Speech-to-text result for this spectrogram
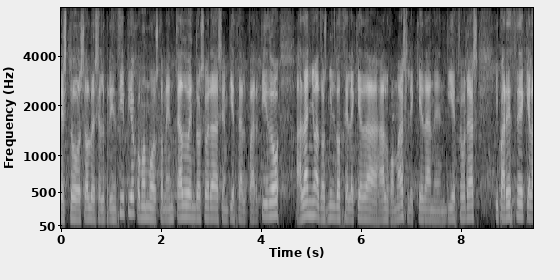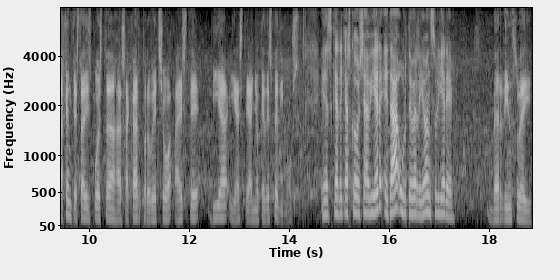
Esto solo es el principio, como hemos comentado, en dos horas empieza el partido. Al año, a 2012 le queda algo más, le quedan en 10 horas y parece que la gente está dispuesta a sacar provecho a este día y a este año que despedimos. Es que ricasco Xavier eta urte berrión zuriere. Berdin zuei.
